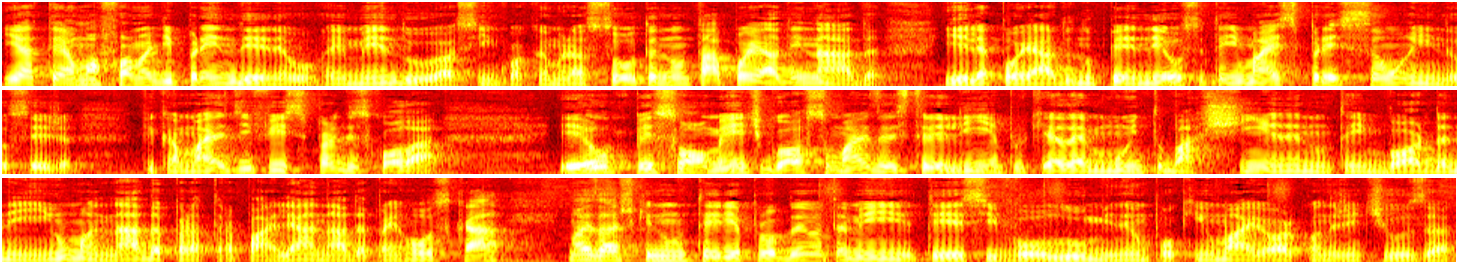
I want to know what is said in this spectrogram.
e até é uma forma de prender, né? o remendo assim com a câmera solta não está apoiado em nada e ele é apoiado no pneu, você tem mais pressão ainda, ou seja, fica mais difícil para descolar. Eu pessoalmente gosto mais da estrelinha porque ela é muito baixinha, né? não tem borda nenhuma, nada para atrapalhar, nada para enroscar, mas acho que não teria problema também ter esse volume né? um pouquinho maior quando a gente usa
